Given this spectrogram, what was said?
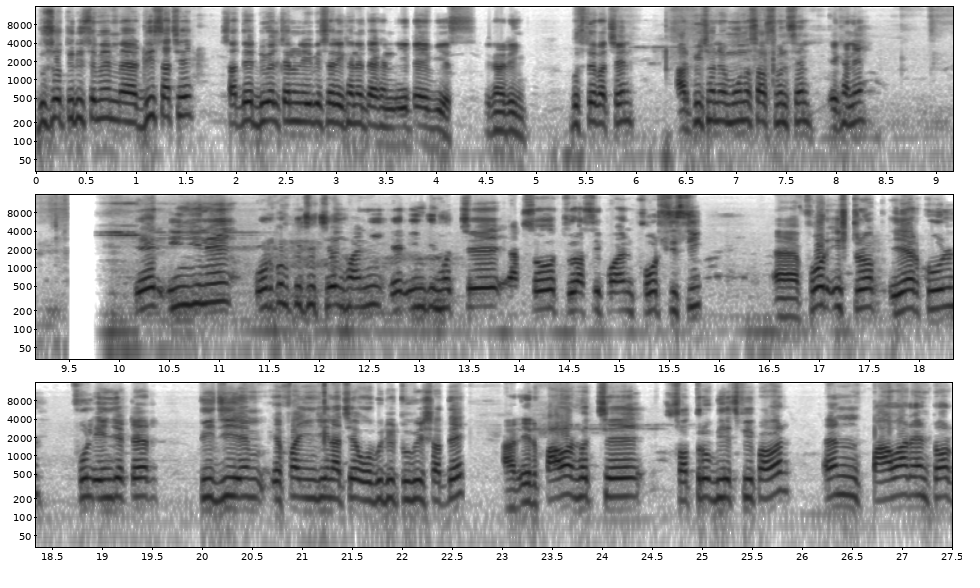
দুশো তিরিশ এম এম ডিস আছে, সাথে ডুয়েল চ্যানেল এবিএস এর এখানে দেখেন, এটা এবিএস এখানে রিং বুঝতে পারছেন? আর পিছনে মোনো সাসপেনশন এখানে। এর ইঞ্জিনে ওরকম কিছু চেঞ্জ হয়নি, এর ইঞ্জিন হচ্ছে একশো চুরাশি point four CC four stroke air cool fuel injector PGM FI engine আছে ওবিডি টুবির সাথে। আর এর পাওয়ার হচ্ছে সতেরো BHP power and power and torque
